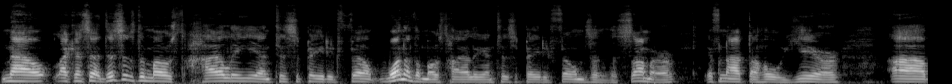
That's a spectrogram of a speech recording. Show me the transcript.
Now, like I said, this is the most highly anticipated film, one of the most highly anticipated films of the summer, if not the whole year. Uh,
